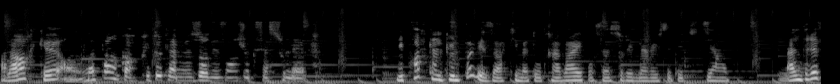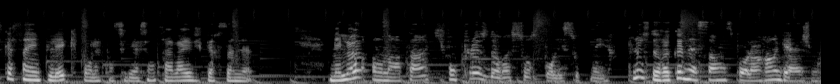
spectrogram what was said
alors qu'on n'a pas encore pris toute la mesure des enjeux que ça soulève. Les profs calculent pas les heures qu'ils mettent au travail pour s'assurer de la réussite étudiante, malgré ce que ça implique pour la conciliation travail-vie personnelle. Mais là, on entend qu'il faut plus de ressources pour les soutenir, plus de reconnaissance pour leur engagement,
